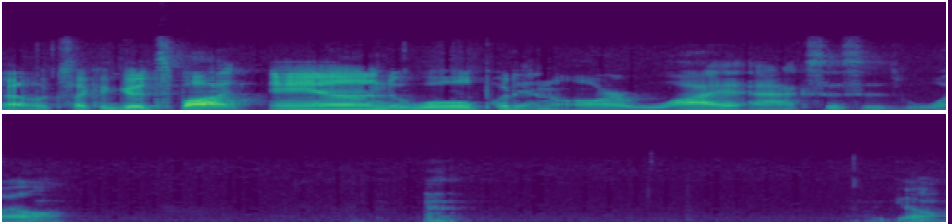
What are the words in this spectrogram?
That looks like a good spot. And we'll put in our y-axis as well. There we go.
